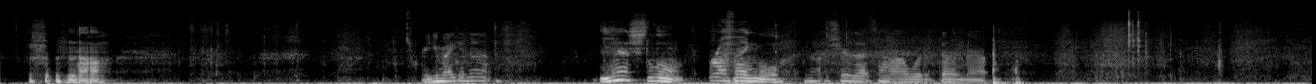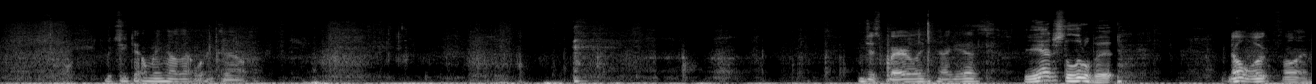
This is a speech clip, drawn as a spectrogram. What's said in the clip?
no. Are you making that? Yeah, it's just a little rough angle. Not sure that's how I would have done that. But you tell me how that works out. Just barely, I guess. Yeah, just a little bit. Don't look fun.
